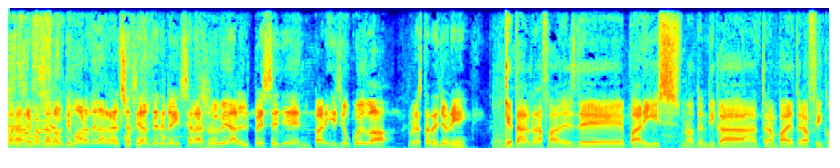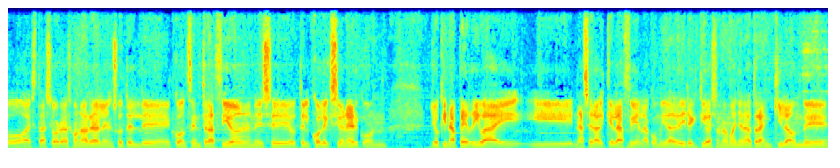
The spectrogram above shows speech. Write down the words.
para repasar la última hora de la Real Sociedad antes de medirse a las 9 al PSG en París. John Cuelva, buenas tardes, Johnny. ¿Qué tal, Rafa? Desde París, una auténtica trampa de tráfico a estas horas con la Real en su hotel de concentración, en ese hotel coleccioner con Joaquín Aperribay y Nasser Al-Khelafi en la comida de directiva. Es una mañana tranquila donde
